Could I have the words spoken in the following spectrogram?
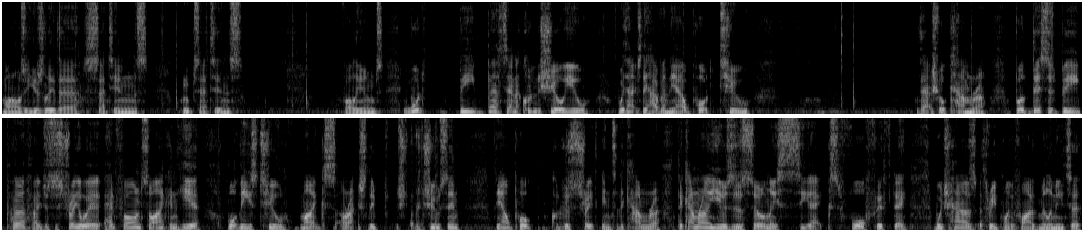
Monos are usually there. Settings, group settings, volumes. It would be better and I couldn't show you with actually having the output to the actual camera but this would be perfect just a straight away headphone so I can hear what these two mics are actually producing. The output could go straight into the camera. The camera I use is a Sony CX450 which has a 3.5 millimeter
